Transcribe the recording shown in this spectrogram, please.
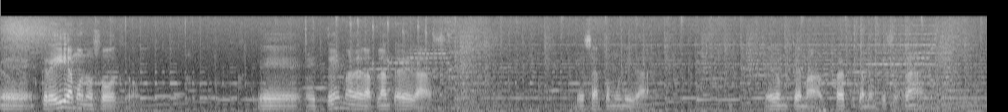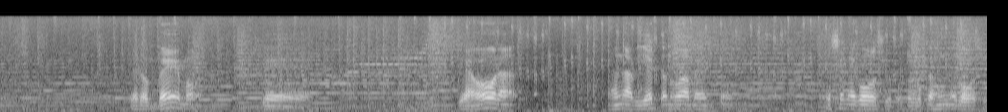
Eh, creíamos nosotros que el tema de la planta de gas de esa comunidad era un tema prácticamente cerrado. Pero vemos que, que ahora han abierto nuevamente ese negocio, porque lo que es un negocio,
